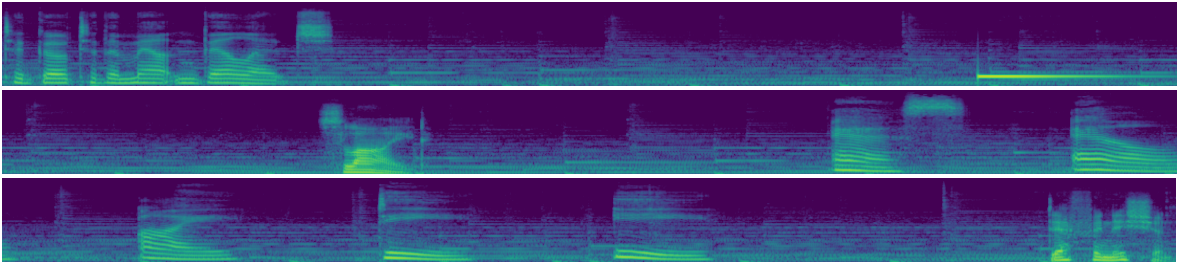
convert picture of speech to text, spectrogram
to go to the mountain village. Slide S L I D E Definition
